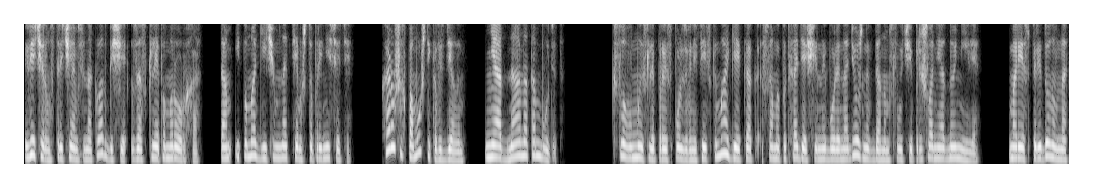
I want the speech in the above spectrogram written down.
Вечером встречаемся на кладбище за склепом Рорха. Там и помоги чем над тем, что принесете. Хороших помощников сделаем. Не одна она там будет. К слову, мысль про использование фейской магии как самый подходящий и наиболее надежный в данном случае пришла не одной Ниле. Мария Спиридоновна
